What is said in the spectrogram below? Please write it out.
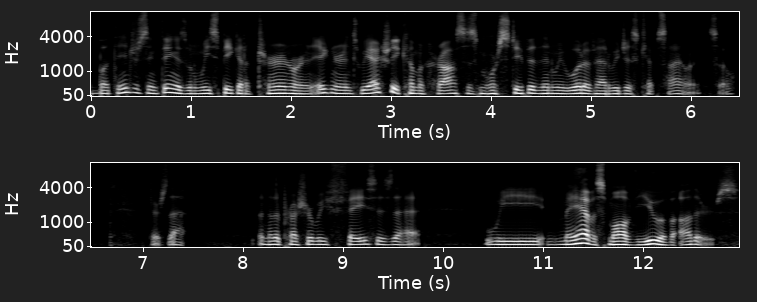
But the interesting thing is when we speak out of turn or in ignorance, we actually come across as more stupid than we would have had we just kept silent. So there's that. Another pressure we face is that we may have a small view of others.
